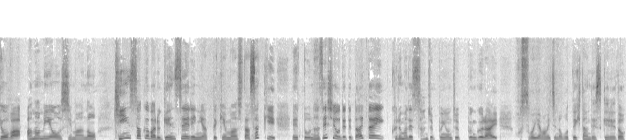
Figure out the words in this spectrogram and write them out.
今日は奄美大島の金作原原生林にやってきました。さっき、えっと、名瀬市を出てだいたい車で30分40分ぐらい細い山道登ってきたんですけれど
